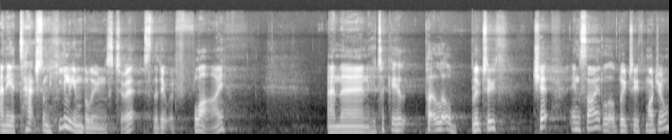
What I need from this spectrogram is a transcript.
and he attached some helium balloons to it so that it would fly. And then he took a, put a little Bluetooth chip inside, a little Bluetooth module,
